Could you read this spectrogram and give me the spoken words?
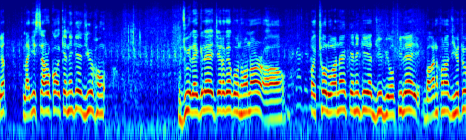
ইয়াত লাগিছে আৰু কেনেকৈ জুইৰ জুই লাগিলে এতিয়ালৈকে কোনো ধৰণৰ তথ্য ওলোৱা নাই কেনেকৈ ইয়াত জুই বিয়পিলে? বাগানখনত যিহেতু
